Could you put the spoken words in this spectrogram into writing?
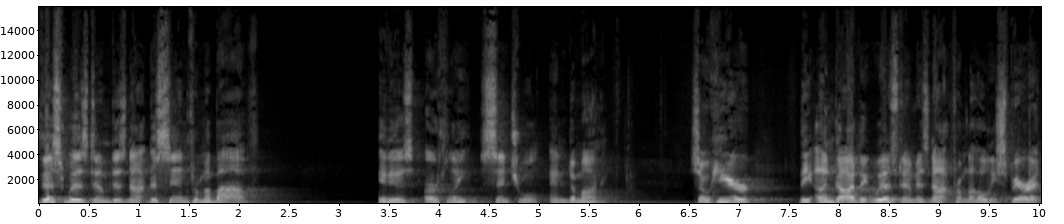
This wisdom does not descend from above, it is earthly, sensual, and demonic. So here, the ungodly wisdom is not from the Holy Spirit,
